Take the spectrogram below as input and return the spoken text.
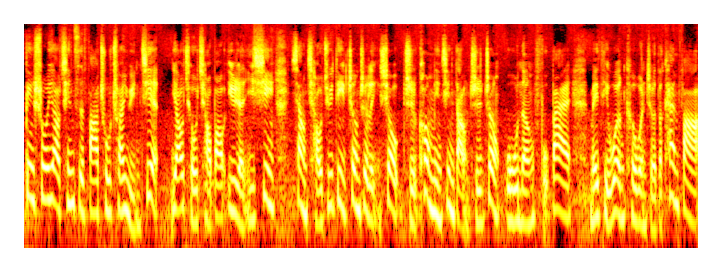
并说要亲自发出穿云箭，要求侨胞一人一信，向侨居地政治领袖指控民进党执政无能腐败。媒体问柯文哲的看法，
